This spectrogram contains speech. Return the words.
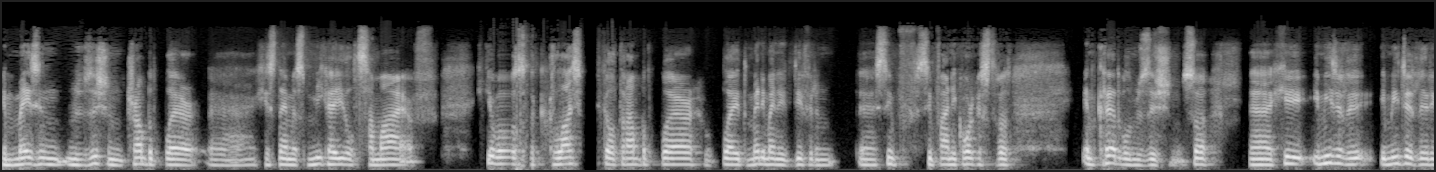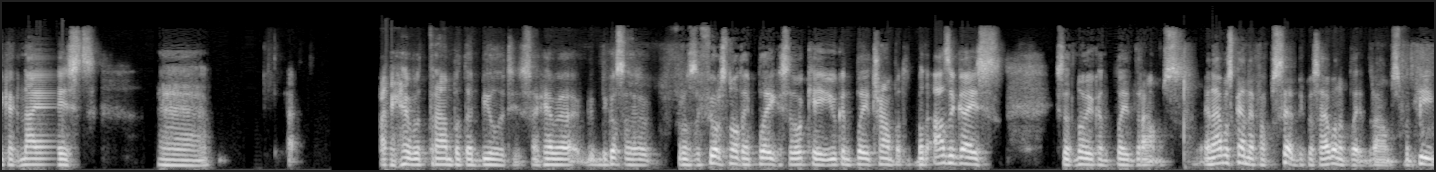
amazing musician, trumpet player. Uh, his name is Mikhail Samayev. He was a classical trumpet player who played many, many different uh, symphonic orchestras incredible musician so uh, he immediately immediately recognized uh, I have a trumpet abilities. I have a because uh, from the first note I play, he said, "Okay, you can play trumpet." But other guys said, "No, you can play drums." And I was kind of upset because I want to play drums. But he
